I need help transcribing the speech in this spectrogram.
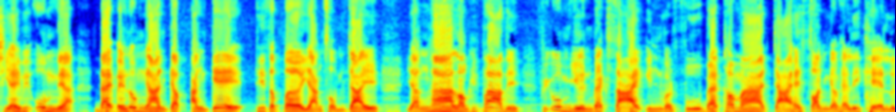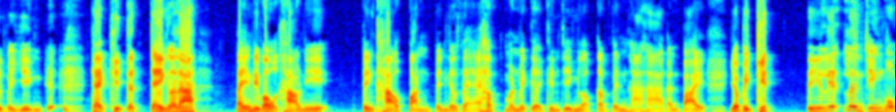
เชียร์ให้พี่อุ้มเนี่ย ได้ไปร่วมงานกับอังเก้ที่สเปอร์อย่างสมใจ อย่างฮาลองคิดภาพดิ พี่อุ้มยืนแบ็กซ้าย อินเวอร์ตฟูลแบ็กเข้ามาจ่ายให้ซอนกับแฮร์รี่เคนหลุดไปยิง แค่คิดก็เจ๋งแล้วนะ แต่อย่างที่บอกว่าข่าวนี้เป็นข่าวปั่นเป็นกระแสครับมันไม่เกิดขึ้นจริงหรอกก็เป็นฮาฮากันไป อย่าไปคิดตีเลียดเรื่องจริง ผม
